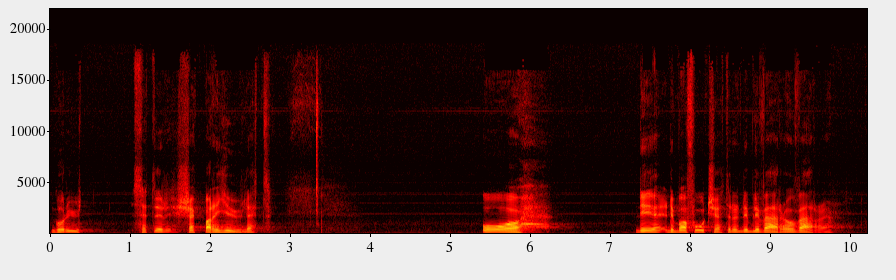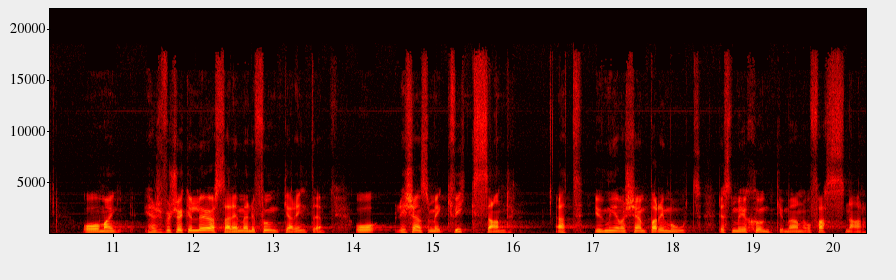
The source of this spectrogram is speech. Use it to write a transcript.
går ut, sätter käppar i hjulet. Och det, det bara fortsätter och det blir värre och värre. Och man kanske försöker lösa det men det funkar inte. Och det känns som en kvicksand. Att ju mer man kämpar emot, desto mer sjunker man och fastnar.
